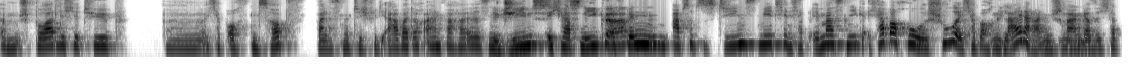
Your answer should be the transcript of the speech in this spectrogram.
ähm, sportliche Typ, äh, ich habe oft einen Zopf, weil es natürlich für die Arbeit auch einfacher ist. Eine Jeans, ich hab, Sneaker. Ich bin ein absolutes Jeans-Mädchen. Ich habe immer Sneaker. Ich habe auch hohe Schuhe. Ich habe auch mhm. Kleider im Schrank. Mhm. Also ich habe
